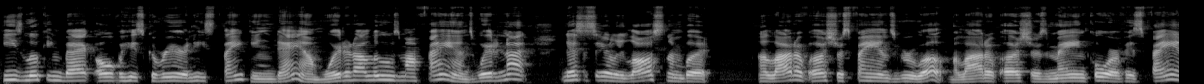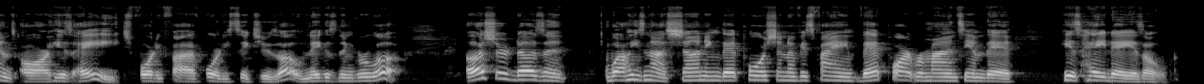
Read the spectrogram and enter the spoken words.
He's looking back over his career and he's thinking, damn, where did I lose my fans? Where did not necessarily lost them, but a lot of Usher's fans grew up. A lot of Usher's main core of his fans are his age, 45, 46 years old. Niggas then grew up. Usher doesn't, while he's not shunning that portion of his fame, that part reminds him that his heyday is over.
